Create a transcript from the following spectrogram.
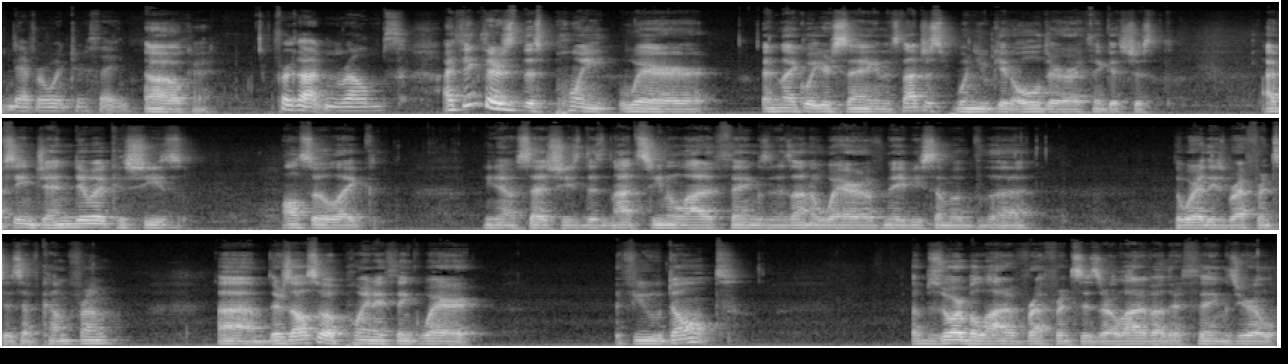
Neverwinter thing. Oh, okay. Forgotten Realms. I think there's this point where, and like what you're saying, and it's not just when you get older. I think it's just, I've seen Jen do it because she's also like, you know, says she's does not seen a lot of things and is unaware of maybe some of the, the where these references have come from. Um, there's also a point I think where, if you don't absorb a lot of references or a lot of other things, you're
